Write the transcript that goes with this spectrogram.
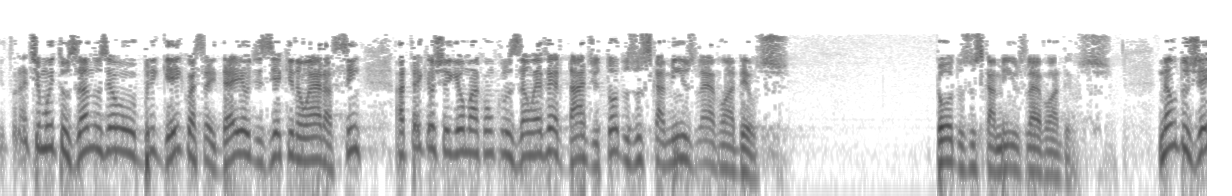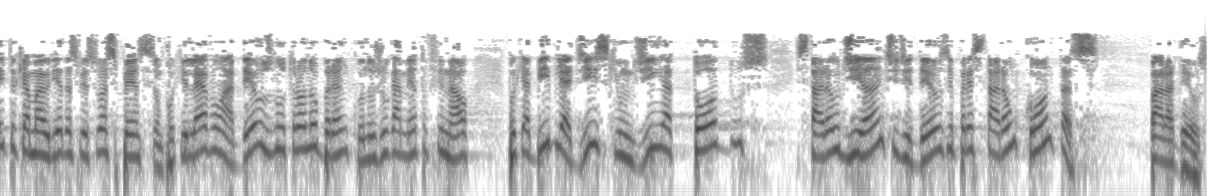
E durante muitos anos eu briguei com essa ideia, eu dizia que não era assim, até que eu cheguei a uma conclusão: é verdade, todos os caminhos levam a Deus. Todos os caminhos levam a Deus. Não do jeito que a maioria das pessoas pensam, porque levam a Deus no trono branco, no julgamento final. Porque a Bíblia diz que um dia todos estarão diante de Deus e prestarão contas para Deus.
